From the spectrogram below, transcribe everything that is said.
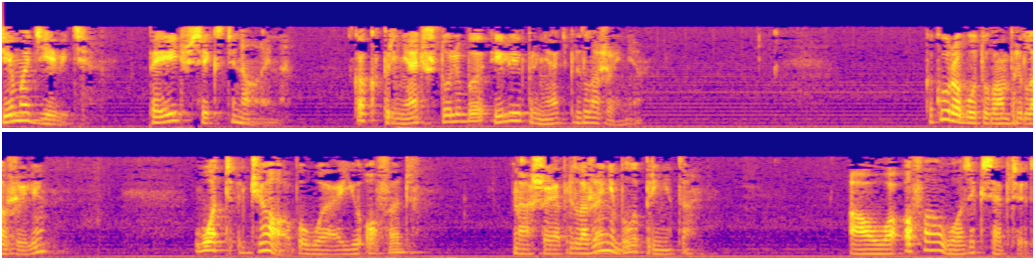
Тема 9. Page 69. Как принять что-либо или принять предложение. Какую работу вам предложили? What job were you offered? Наше предложение было принято. Our offer was accepted.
